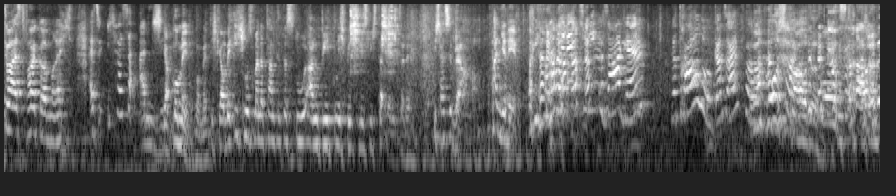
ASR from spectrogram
Du hast vollkommen recht. Also, ich heiße Angie. Ja, Moment, Moment. Ich glaube, ich muss meiner Tante das Du anbieten. Ich bin schließlich der Ältere. Ich heiße Werner. Angenehm. Was wollen wir denn zu Ihnen sagen? Na, Traulo, ganz einfach. Prost, Traudel.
